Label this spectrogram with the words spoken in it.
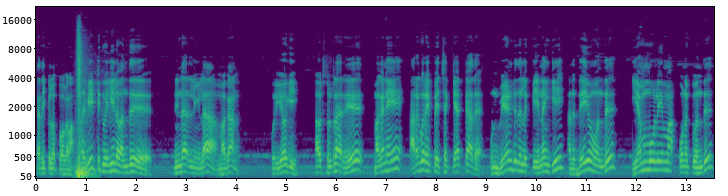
கதைக்குள்ள போகலாம். அந்த வீட்டுக்கு வெளியில வந்து நின்றார் இல்லைங்களா? மகான். ஒரு யோகி. அவர் சொல்றாரு மகனே அறகுறை பேச்சை கேட்காத. உன் வேண்டுதலுக்கு இணங்கி அந்த தெய்வம் வந்து எம் மூலியமா உனக்கு வந்து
